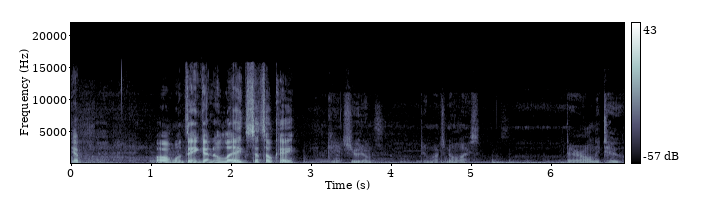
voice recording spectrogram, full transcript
Yep. Oh, one thing got no legs? That's okay. Can't shoot them. Too much noise. There are only two.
